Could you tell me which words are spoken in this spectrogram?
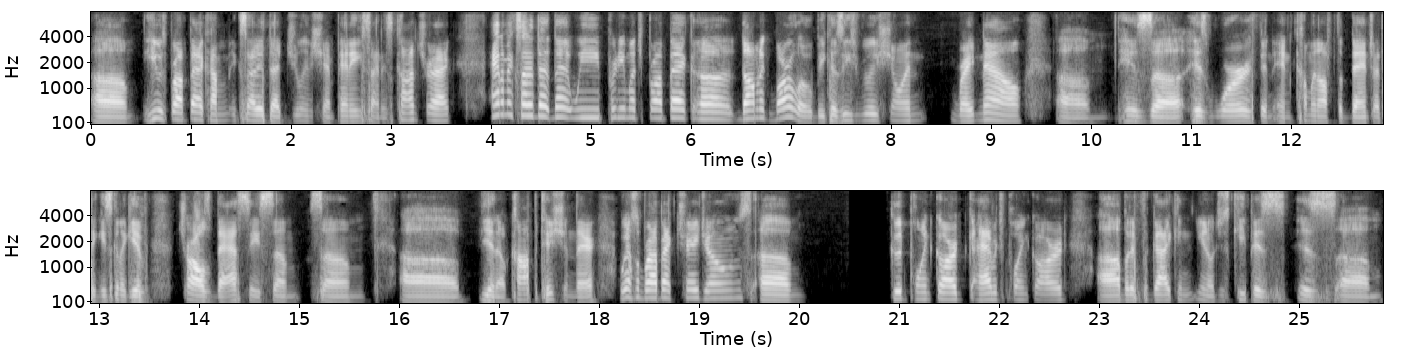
um, he was brought back. I'm excited that Julian Champagnie signed his contract, and I'm excited that that we pretty much brought back uh, Dominick Barlow because he's really showing right now um, his uh, his worth and, and coming off the bench. I think he's going to give Charles Bassey some some uh, you know competition there. We also brought back Tre Jones. Um, good point guard, average point guard. Uh, but if the guy can, you know, just keep his his um,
